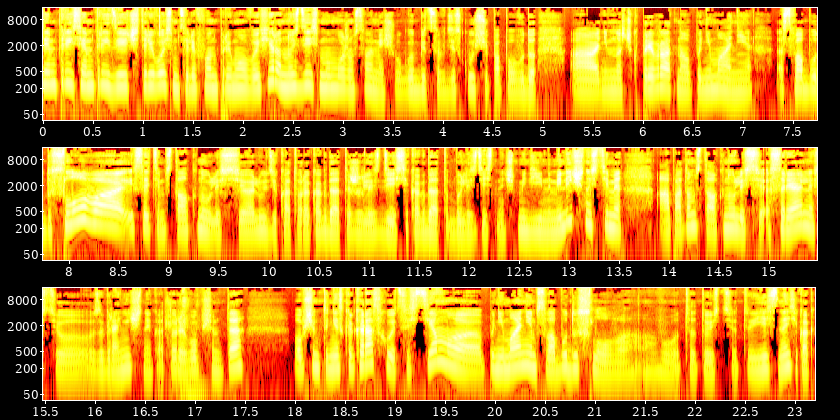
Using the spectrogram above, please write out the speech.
7373948, телефон прямого эфира. Но здесь мы можем с вами еще углубиться в дискуссию по поводу а, немножечко превратного понимания свободы слова. И с этим столкнулись э, люди, которые когда-то жили здесь и когда-то были здесь, значит, медийными личностями, а потом столкнулись с реальностью заграничной, которая, в общем-то, в общем-то, несколько расходится с тем э, пониманием свободы слова. Вот. То есть это есть, знаете, как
